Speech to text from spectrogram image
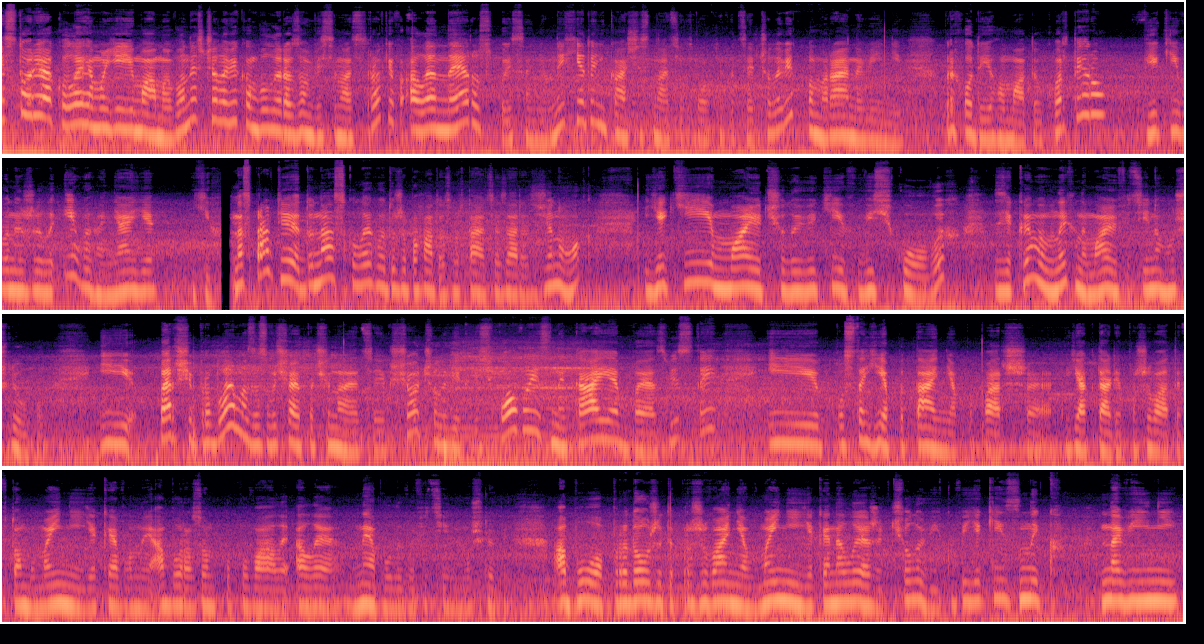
Історія колеги моєї мами. Вони з чоловіком були разом 18 років, але не розписані. У них є донька 16 років. І цей чоловік помирає на війні. Приходить його мати у квартиру, в якій вони жили, і виганяє їх. Насправді до нас з колегою дуже багато звертаються зараз жінок, які мають чоловіків військових, з якими в них немає офіційного шлюбу. І перші проблеми зазвичай починаються, якщо чоловік військовий зникає безвісти, і постає питання, по-перше, як далі проживати в тому майні, яке вони або разом купували, але не були в офіційному шлюбі, або продовжити проживання в майні, яке належить чоловікові, який зник на війні.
